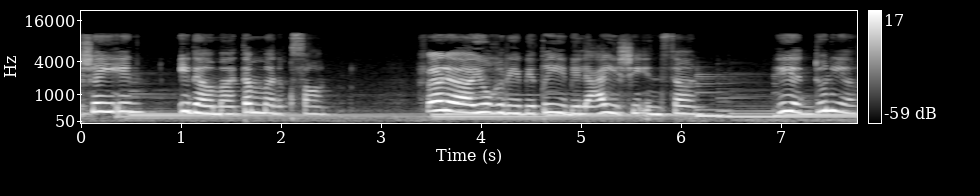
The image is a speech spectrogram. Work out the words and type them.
شيء إذا ما تم نقصان. فلا يغري بطيب العيش إنسان. هي الدنيا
